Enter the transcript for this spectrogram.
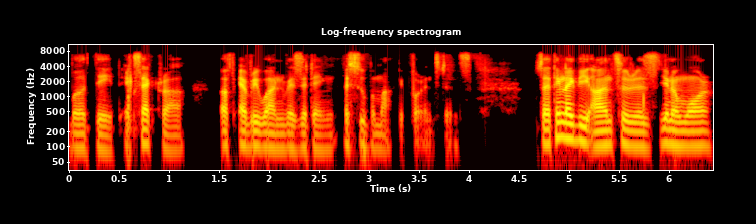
birth date, etc. of everyone visiting a supermarket, for instance. So I think like the answer is you know more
